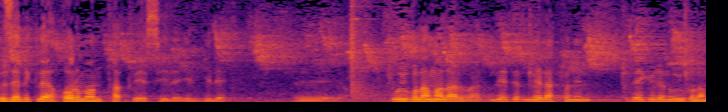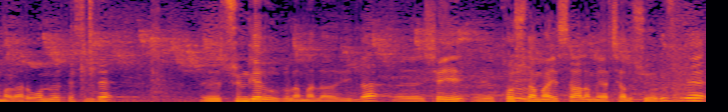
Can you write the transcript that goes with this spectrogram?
özellikle hormon takviyesiyle ilgili e, uygulamalar var. Nedir? Melatonin, regülen uygulamaları. Onun ötesinde e, sünger uygulamalarıyla e, şeyi e, koçlamayı sağlamaya çalışıyoruz ve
